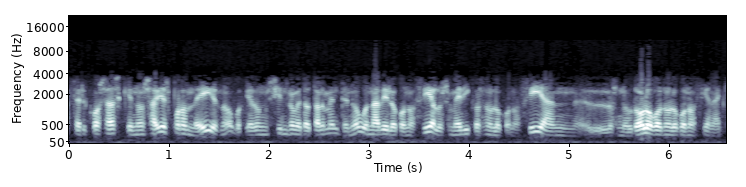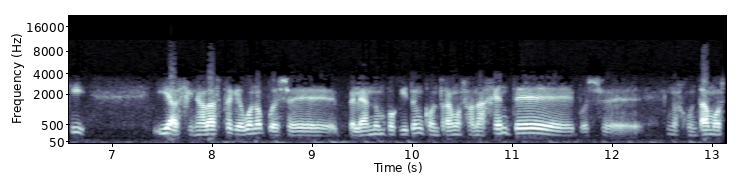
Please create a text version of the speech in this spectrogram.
hacer cosas que no sabías por dónde ir, ¿no? Porque era un síndrome totalmente nuevo, nadie lo conocía, los médicos no lo conocían, los neurólogos no lo conocían aquí y al final hasta que bueno pues eh, peleando un poquito encontramos a una gente pues eh, nos juntamos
